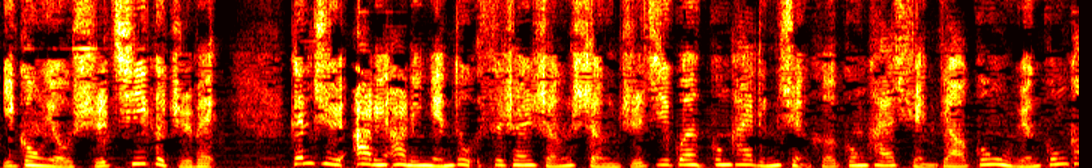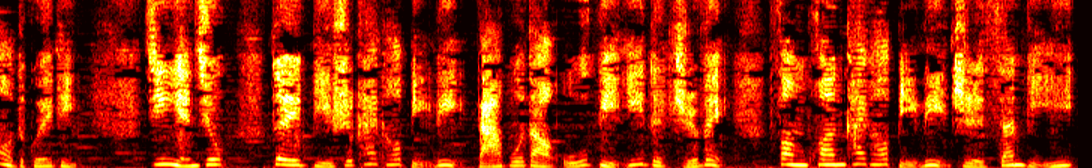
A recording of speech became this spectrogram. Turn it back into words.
一共有十七个职位。根据二零二零年度四川省省直机关公开遴选和公开选调公务员公告的规定，经研究，对笔试开考比例达不到五比一的职位，放宽开考比例至三比一；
